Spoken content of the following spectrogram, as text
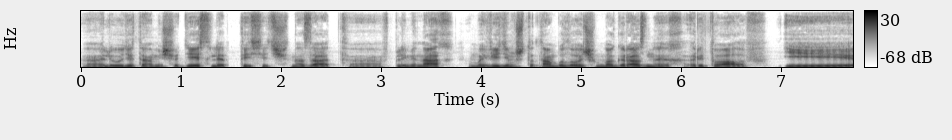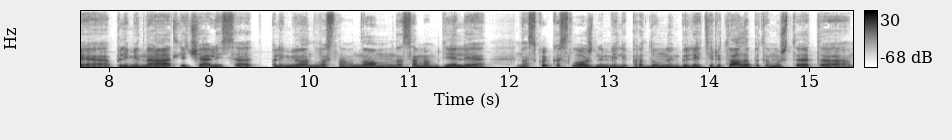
а, люди там еще 10 лет тысяч назад в племенах, мы видим, что там было очень много разных ритуалов. И племена отличались от племен в основном, на самом деле, насколько сложными или продуманными были эти ритуалы, потому что это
